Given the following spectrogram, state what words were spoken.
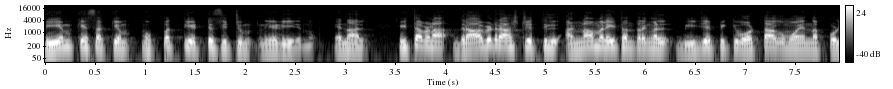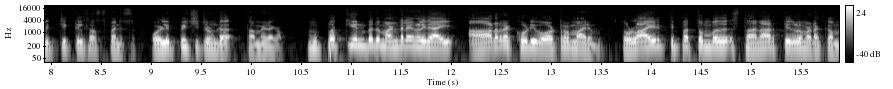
ഡി എം കെ സഖ്യം മുപ്പത്തിയെട്ട് സീറ്റും നേടിയിരുന്നു. എന്നാൽ ഇത്തവണ ദ്രാവിഡ രാഷ്ട്രീയത്തിൽ അണ്ണാമലൈ തന്ത്രങ്ങൾ ബി ജെ പിക്ക് വോട്ടാകുമോ എന്ന പൊളിറ്റിക്കൽ സസ്പെൻസ് ഒളിപ്പിച്ചിട്ടുണ്ട് തമിഴകം. മുപ്പത്തിയൊൻപത് മണ്ഡലങ്ങളിലായി ആറര കോടി വോട്ടർമാരും തൊള്ളായിരത്തി പത്തൊമ്പത് സ്ഥാനാർത്ഥികളുമടക്കം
